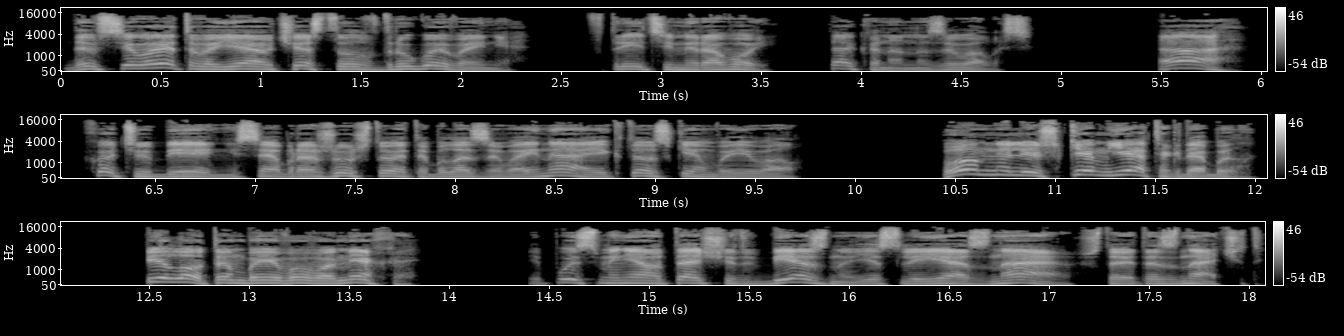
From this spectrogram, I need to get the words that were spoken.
До всего этого я участвовал в другой войне, в Третьей мировой, так она называлась. А, хоть убей, не соображу, что это была за война и кто с кем воевал. Помню лишь, кем я тогда был пилотом боевого меха. И пусть меня утащат в бездну, если я знаю, что это значит.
